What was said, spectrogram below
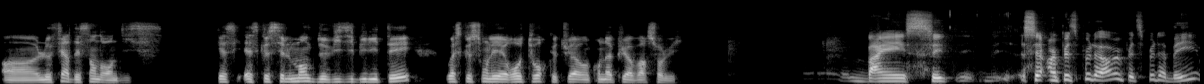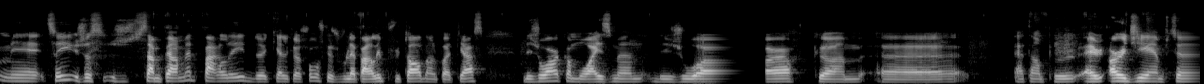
en le faire descendre en 10 Qu'est-ce- Est-ce que c'est le manque de visibilité ou est-ce que sont les retours que tu qu'on a pu avoir sur lui? Ben, c'est un petit peu de A, un petit peu de B, mais je- je- ça me permet de parler de quelque chose que je voulais parler plus tard dans le podcast. Des joueurs comme Wiseman, des joueurs comme, euh, attends peu, R.J. Hampton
